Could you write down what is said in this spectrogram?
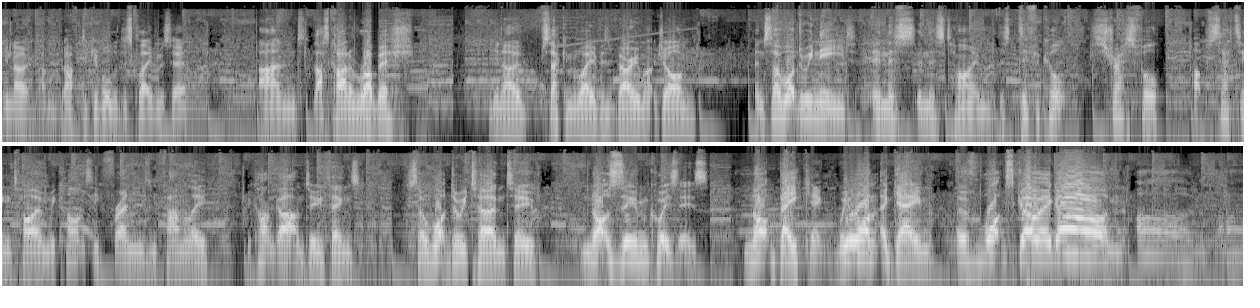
You know, I have to give all the disclaimers here. And that's kind of rubbish. You know, second wave is very much on. And so what do we need in this in this time? This difficult, stressful, upsetting time. We can't see friends and family. We can't go out and do things. So what do we turn to? Not Zoom quizzes, not baking. We want a game of what's going on. On, on.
